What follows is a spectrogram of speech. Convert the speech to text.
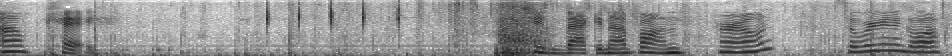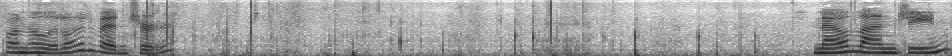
Okay. She's backing up on her own. So we're gonna go off on a little adventure. No lunging.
